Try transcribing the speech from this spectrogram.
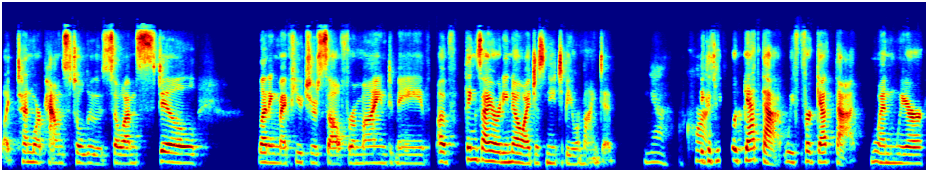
like 10 more pounds to lose. So I'm still letting my future self remind me of things I already know. I just need to be reminded. Yeah, of course. because we forget that. We forget that when we're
